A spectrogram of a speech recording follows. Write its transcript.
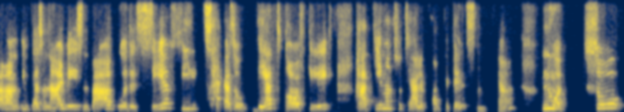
ähm, im Personalwesen war, wurde sehr viel Zeit, also Wert drauf gelegt, hat jemand soziale Kompetenzen. Ja? Nur so,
